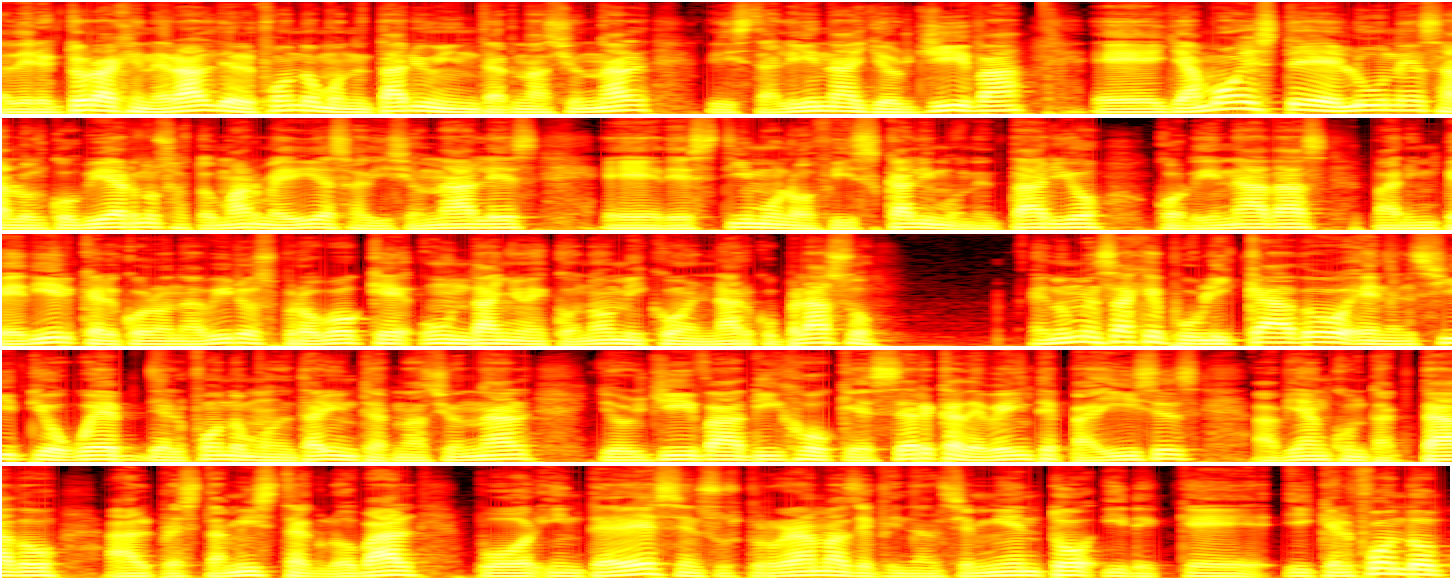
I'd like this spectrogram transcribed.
La directora general del Fondo Monetario Internacional, Cristalina Georgieva, eh, llamó este lunes a los gobiernos a tomar medidas adicionales eh, de estímulo fiscal y monetario coordinadas para impedir que el coronavirus provoque un daño económico en largo plazo. En un mensaje publicado en el sitio web del Fondo Monetario Internacional, Georgieva dijo que cerca de 20 países habían contactado al prestamista global por interés en sus programas de financiamiento y, de que, y que el fondo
